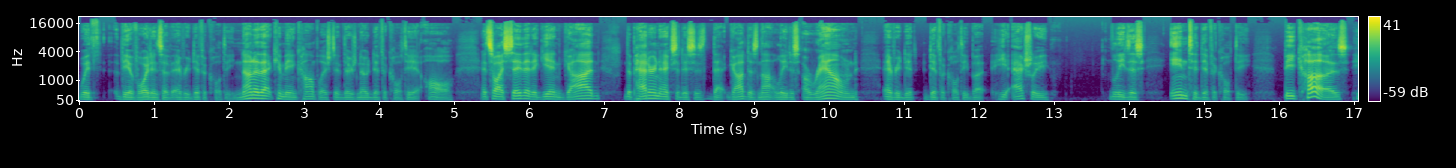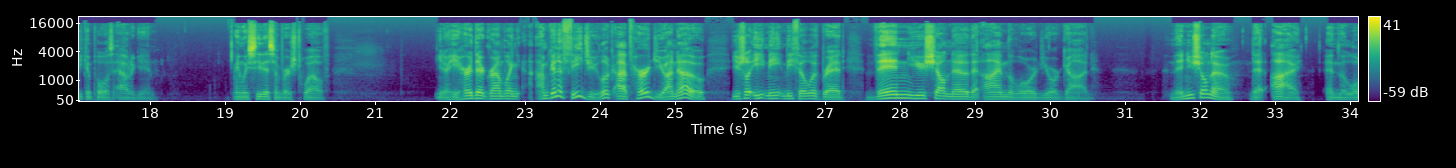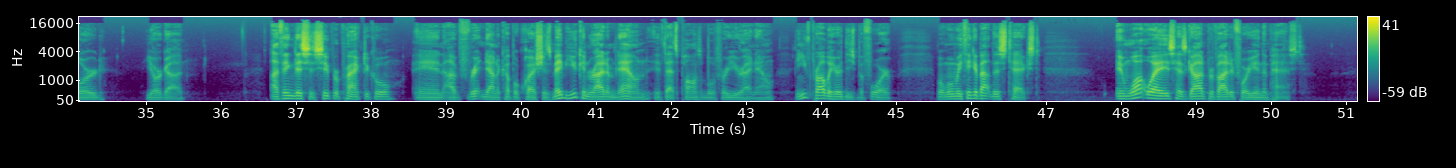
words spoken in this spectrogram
with the avoidance of every difficulty. None of that can be accomplished if there's no difficulty at all. And so I say that again God, the pattern in Exodus is that God does not lead us around every di- difficulty, but He actually leads us into difficulty because He can pull us out again. And we see this in verse 12. You know, He heard their grumbling. I'm going to feed you. Look, I've heard you. I know you shall eat meat and be filled with bread. Then you shall know that I am the Lord your God. Then you shall know that I am the Lord your God. I think this is super practical, and I've written down a couple questions. Maybe you can write them down if that's possible for you right now. And you've probably heard these before. But when we think about this text, in what ways has God provided for you in the past?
